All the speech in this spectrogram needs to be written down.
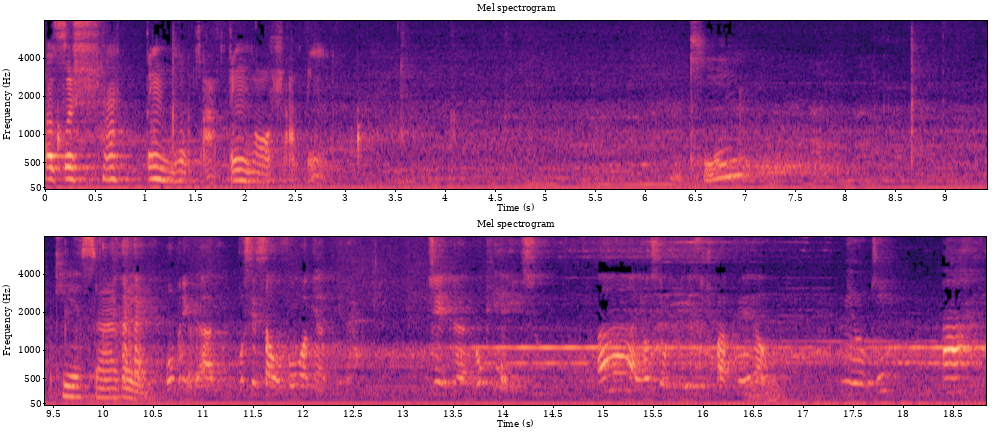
Eu sou chatinho, chatinho, chatinho. Aqui. Aqui essa água aí. Obrigado. Você salvou a minha vida. Diga, o que é isso? Ah, é o seu peso de papel. Meu o quê? Ah,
